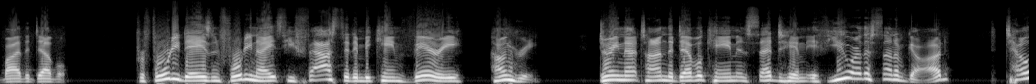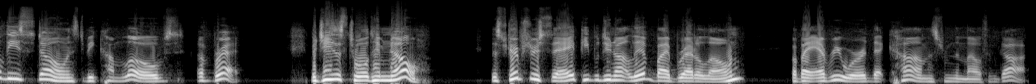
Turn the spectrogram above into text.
by the devil. For 40 days and 40 nights he fasted and became very hungry. During that time, the devil came and said to him, If you are the Son of God, tell these stones to become loaves of bread. But Jesus told him, No. The scriptures say, People do not live by bread alone, but by every word that comes from the mouth of God.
